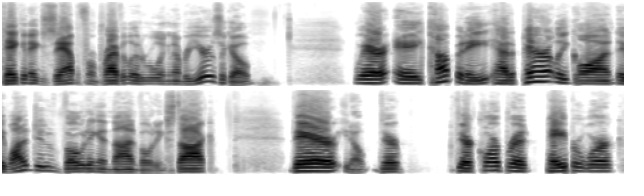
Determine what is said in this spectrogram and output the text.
take an example from private letter ruling a number of years ago, where a company had apparently gone, they wanted to do voting and non-voting stock their you know their their corporate paperwork,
